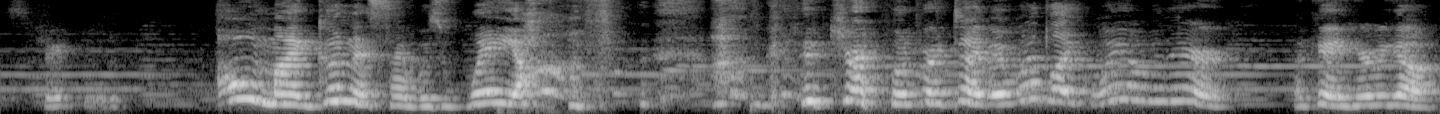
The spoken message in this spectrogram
It's tricky. Oh my goodness, I was way off. I'm gonna try one more time. It went like way over there. Okay, here we go.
